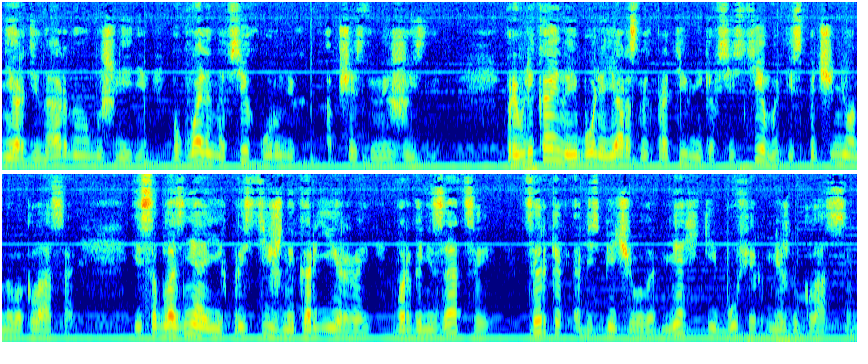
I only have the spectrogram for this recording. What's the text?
неординарного мышления, буквально на всех уровнях общественной жизни. Привлекая наиболее яростных противников системы из подчиненного класса и соблазняя их престижной карьерой в организации, церковь обеспечивала мягкий буфер между классами.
